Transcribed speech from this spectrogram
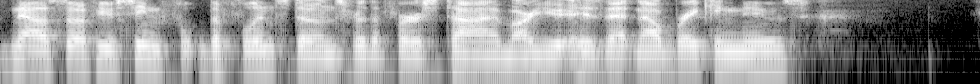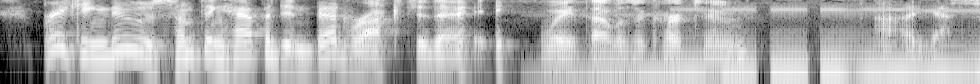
now, so if you've seen the Flintstones for the first time, are you? Is that now breaking news? Breaking news! Something happened in Bedrock today. Wait, that was a cartoon. Ah, yes.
